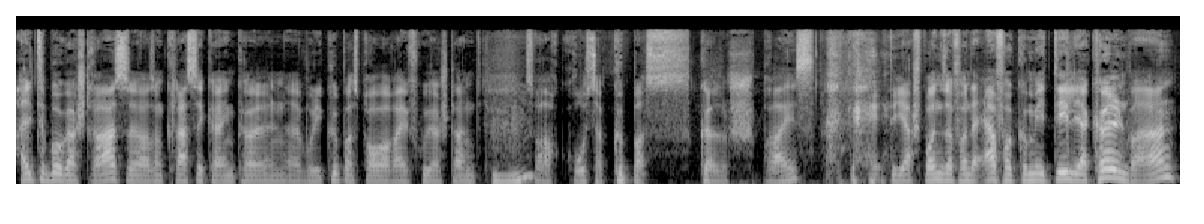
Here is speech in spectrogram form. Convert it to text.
Alteburger Straße, also ein Klassiker in Köln, äh, wo die Küppers Brauerei früher stand. Das war auch großer Küppers Kölsch-Preis, Mhm. Geil. die ja Sponsor von der Erfolg Comet Delia Köln waren.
